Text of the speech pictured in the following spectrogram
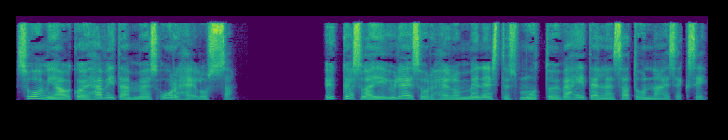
Suomi alkoi hävitä myös urheilussa. Ykköslaji yleisurheilun menestys muuttui vähitellen satunnaiseksi.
